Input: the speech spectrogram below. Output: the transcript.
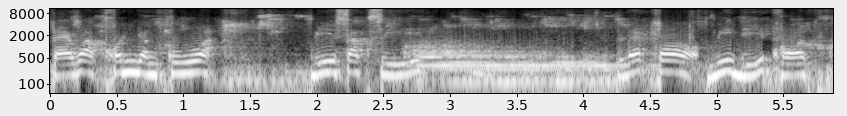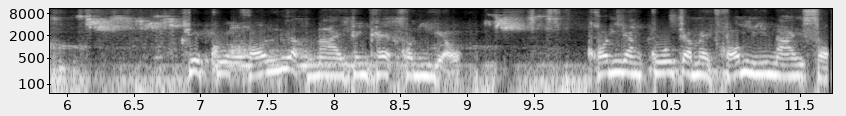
แต่ว่าคนอย่างกูอะ มีศักดิ์ศรีและก็มีดีพอที่กูขอเลือกนายเพียงแค่คนเดียว คนอย่างกูจะไม่ขอมีนายสอง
